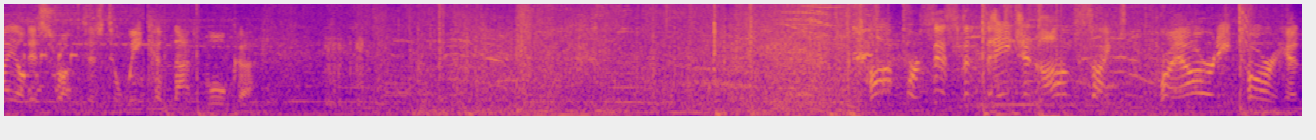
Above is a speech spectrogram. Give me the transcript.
Ion disruptors to weaken that walker. Top resistance agent on site. Priority target.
